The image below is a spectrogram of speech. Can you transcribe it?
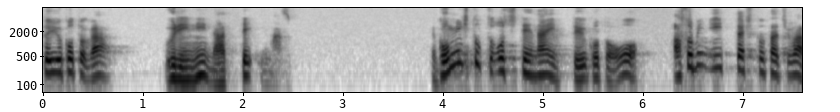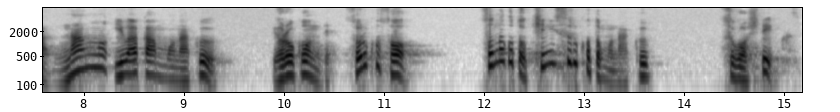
ということが売りになっています。ゴミ一つ落ちてないということを遊びに行った人たちは何の違和感もなく喜んで、それこそそんなことを気にすることもなく過ごしています。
